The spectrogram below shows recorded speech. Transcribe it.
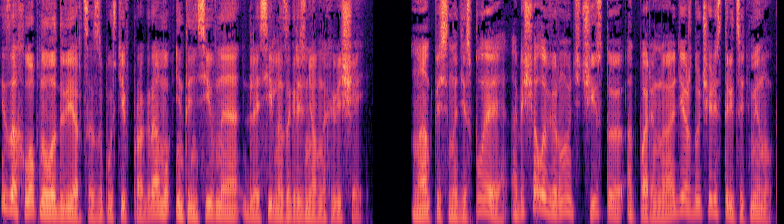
и захлопнула дверцы, запустив программу «Интенсивная для сильно загрязненных вещей». Надпись на дисплее обещала вернуть чистую отпаренную одежду через 30 минут.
